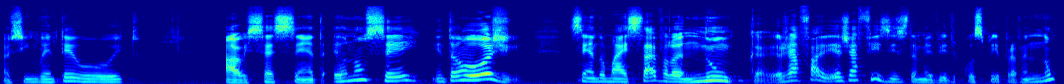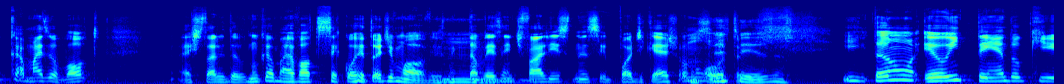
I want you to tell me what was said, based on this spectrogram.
aos 58, aos 60. Eu não sei. Então hoje, sendo mais sábio, falando, nunca. Eu já, eu já fiz isso na minha vida, cuspi para frente. Nunca mais eu volto. A história de eu nunca mais volto a ser corretor de imóveis. né? Hum. Talvez a gente fale isso nesse podcast ou Com no outro. certeza. Então, eu entendo que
